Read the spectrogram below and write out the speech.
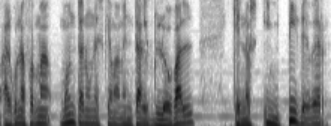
alguna forma montan un esquema mental global que nos impide ver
